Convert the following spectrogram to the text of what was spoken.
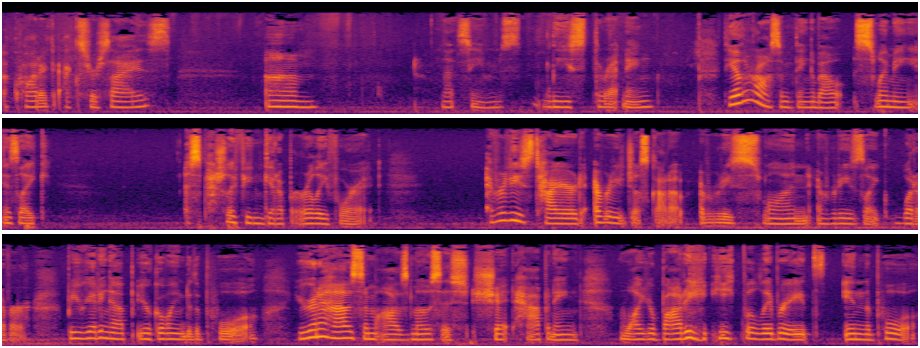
aquatic exercise. Um, that seems least threatening. The other awesome thing about swimming is like, especially if you can get up early for it. Everybody's tired. Everybody just got up. Everybody's swollen. Everybody's like, whatever. But you're getting up. You're going to the pool. You're going to have some osmosis shit happening while your body equilibrates in the pool.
